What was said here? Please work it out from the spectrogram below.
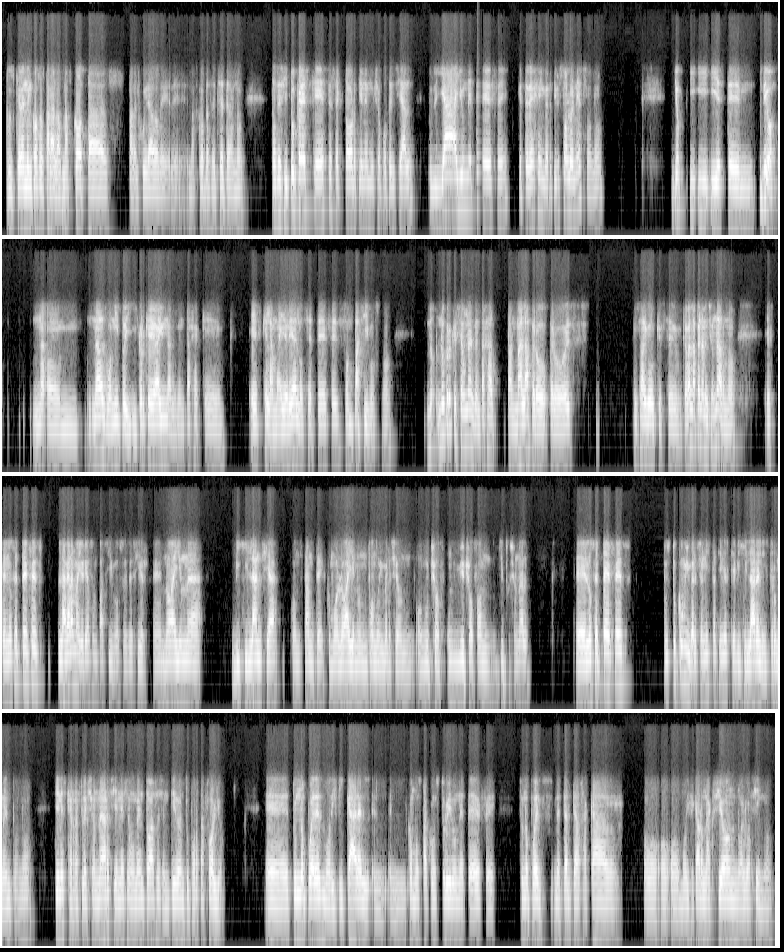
pues, que venden cosas para las mascotas, para el cuidado de, mascotas, etcétera, ¿no? Entonces, si tú crees que este sector tiene mucho potencial, pues ya hay un ETF que te deja invertir solo en eso, ¿no? Yo, y, y, este, digo, em, nada es bonito y, creo que hay una desventaja que es que la mayoría de los ETFs son pasivos, ¿no? No, no creo que sea una desventaja tan mala, pero, pero es pues, algo que, se, que vale la pena mencionar, ¿no? Este, en los ETFs la gran mayoría son pasivos, es decir, eh, no hay una vigilancia constante como lo hay en un fondo de inversión o mucho, un mutual fund institucional. Eh, los ETFs, pues tú como inversionista tienes que vigilar el instrumento, ¿no? Tienes que reflexionar si en ese momento hace sentido en tu portafolio. Eh, tú no puedes modificar el, cómo está construido un ETF, tú no puedes meterte a sacar o, modificar una acción o algo así, ¿no?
